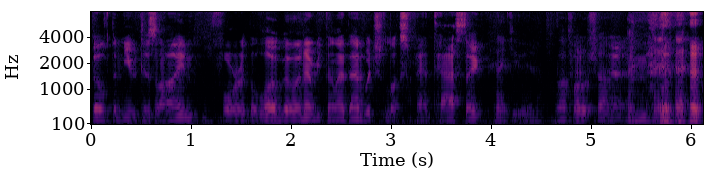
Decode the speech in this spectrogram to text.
built the new design for the logo and everything like that, which looks fantastic. Thank you. Yeah, love Photoshop. And,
